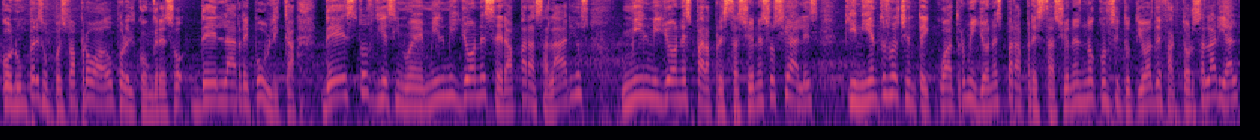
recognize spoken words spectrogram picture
con un presupuesto aprobado por el Congreso de la República. De estos 19 mil millones será para salarios, mil millones para prestaciones sociales, 584 millones para prestaciones no constitutivas de factor salarial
